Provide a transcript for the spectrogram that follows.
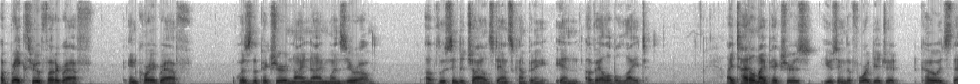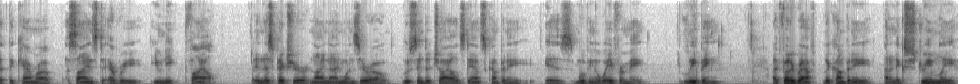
A breakthrough photograph in choreograph was the picture 9910 of Lucinda Childs Dance Company in available light. I title my pictures using the four digit codes that the camera assigns to every unique file. In this picture, 9910, Lucinda Childs Dance Company is moving away from me, leaping. I photographed the company on an extremely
